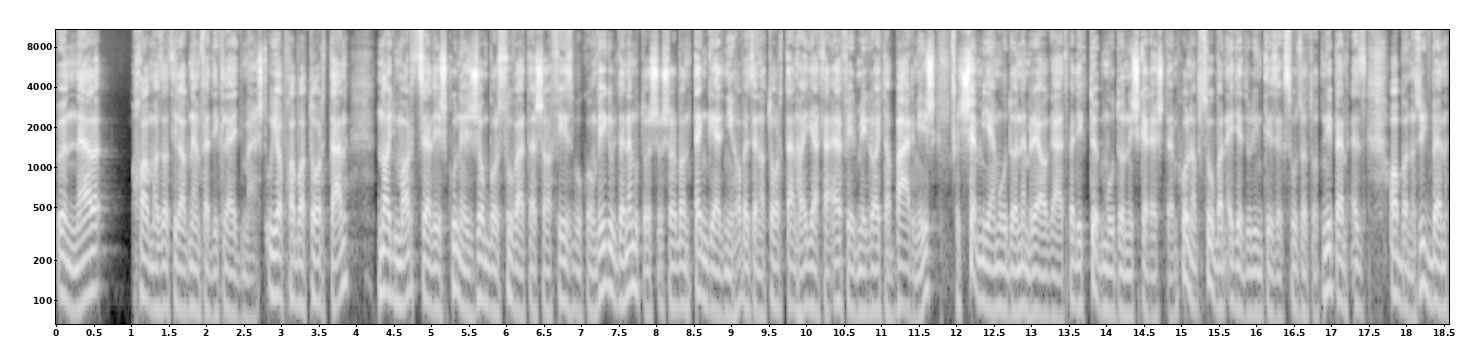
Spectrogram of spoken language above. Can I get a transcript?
önnel halmazatilag nem fedik le egymást. Újabb haba tortán, Nagy Marcel és Kunes Zsombor szóváltása a Facebookon végül, de nem utolsó sorban tengernyi hab ezen a tortán, ha egyáltalán elfér még rajta bármi is, hogy semmilyen módon nem reagált, pedig több módon is kerestem. Holnap szóban egyedül intézek szózatot népemhez, abban az ügyben,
